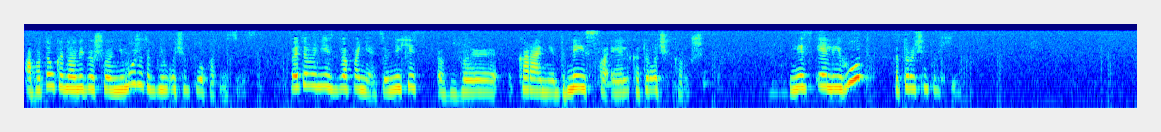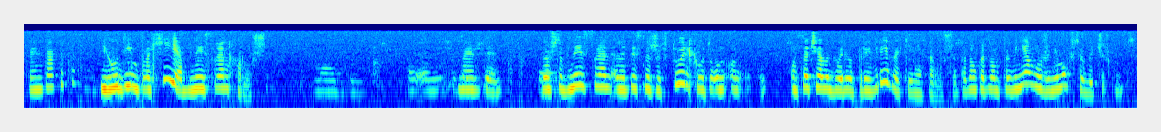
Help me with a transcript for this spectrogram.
А потом, когда он видел, что он не может, он к ним очень плохо относился. Поэтому у них есть два понятия. У них есть в Коране Бне Исраэль, который очень хороший. Есть Эль Игуд, который очень плохие. Как это? Иудим плохие, а Бне Исраэль хорошие. Майбдель. Потому что Бне Исраэль написано же в Торе, как он, он, он сначала говорил про евреев, какие они хорошие, потом, когда он поменял, он уже не мог все вычеркнуть.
